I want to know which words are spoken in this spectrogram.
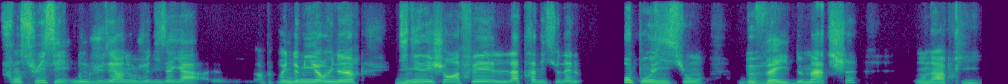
France-Suisse. Et donc, juste derrière nous, je disais, il y a euh, à peu près une demi-heure, une heure, Didier Deschamps a fait la traditionnelle opposition de veille de match. On a appris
